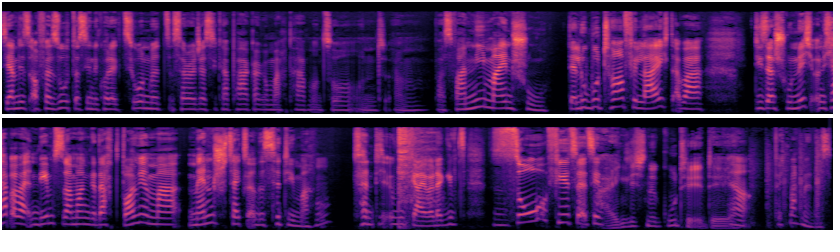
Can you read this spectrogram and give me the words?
Sie haben jetzt auch versucht, dass sie eine Kollektion mit Sarah Jessica Parker gemacht haben und so. Und ähm, was war nie mein Schuh. Der Louboutin vielleicht, aber dieser Schuh nicht. Und ich habe aber in dem Zusammenhang gedacht, wollen wir mal Mensch Sex and the City machen? Fände ich irgendwie geil, weil da gibt es so viel zu erzählen. Eigentlich eine gute Idee. Ja, vielleicht machen wir das.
